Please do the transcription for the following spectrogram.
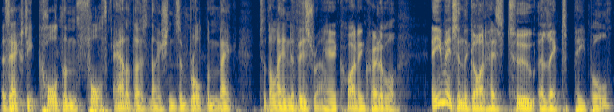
has actually called them forth out of those nations and brought them back to the land of Israel. Yeah, quite incredible. And you mentioned that God has two elect people,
